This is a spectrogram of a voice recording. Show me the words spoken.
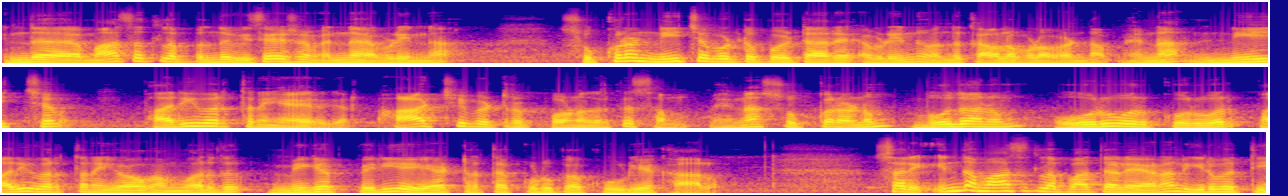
இந்த மாதத்தில் வந்து விசேஷம் என்ன அப்படின்னா சுக்கரன் நீச்சப்பட்டு போயிட்டாரு அப்படின்னு வந்து கவலைப்பட வேண்டாம். ஏன்னா நீச்சம் பரிவர்த்தனை இருக்கார் ஆட்சி பெற்று போனதற்கு சமம். ஏன்னா சுக்கரனும் புதனும் ஒருவருக்கொருவர் பரிவர்த்தனை யோகம் வருது. மிகப்பெரிய ஏற்றத்தை கொடுக்கக்கூடிய காலம். சரி இந்த மாதத்தில் பார்த்தாலேயானால் இருபத்தி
